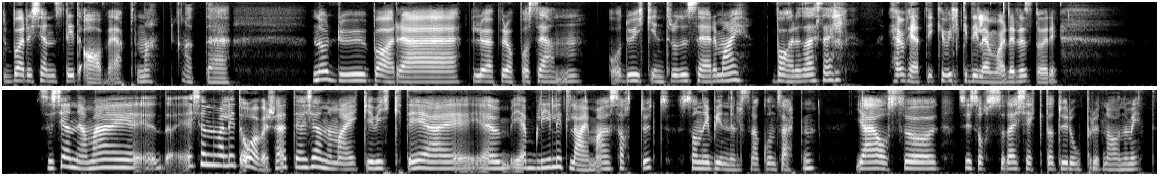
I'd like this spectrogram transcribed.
det bare kjennes litt avvæpnende at eh, når du bare løper opp på scenen, og du ikke introduserer meg, bare deg selv Jeg vet ikke hvilke dilemmaer dere står i så kjenner jeg meg Jeg kjenner meg litt oversett, jeg kjenner meg ikke viktig. Jeg, jeg, jeg blir litt lei meg og satt ut, sånn i begynnelsen av konserten. Jeg også syns også det er kjekt at du roper ut navnet mitt.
